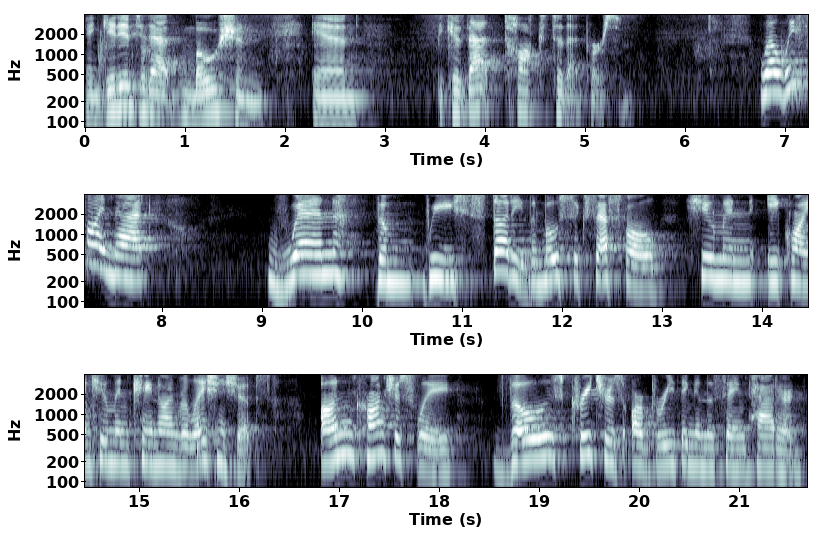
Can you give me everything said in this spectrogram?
and get into that motion and because that talks to that person. Well, we find that when the, we study the most successful human, equine, human, canine relationships, unconsciously, those creatures are breathing in the same pattern.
